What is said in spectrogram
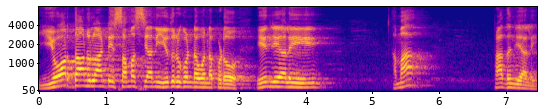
యోర్దాను లాంటి సమస్యని ఎదురుగుండా ఉన్నప్పుడు ఏం చేయాలి? అమ్మా ప్రార్థన చేయాలి.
